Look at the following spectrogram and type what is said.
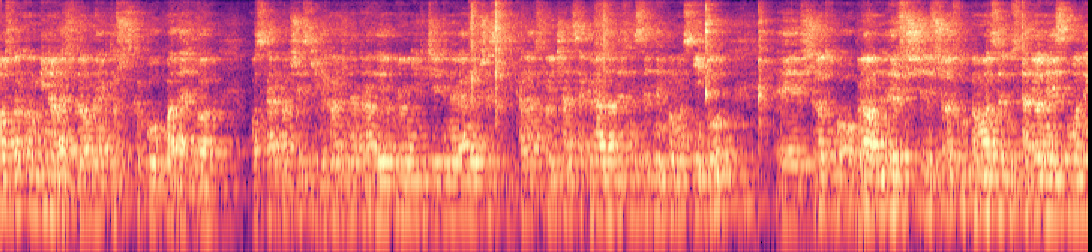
mocno kombinować w domu, jak to wszystko poukładać, bo Oskar Paprzycki wychodzi na prawej obronie, gdzie generalnie przez kilka lat Wojciance gra na defensywnym pomocniku. Yy, W środku obrony, w środku pomocy ustawiony jest młody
